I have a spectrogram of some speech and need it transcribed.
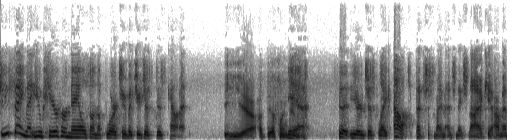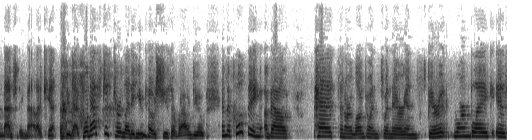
She's saying that you hear her nails on the floor too, but you just discount it. Yeah, I definitely do. Yeah that you're just like, oh, that's just my imagination. I can't, I'm imagining that. I can't do that. well, that's just her letting you know she's around you. And the cool thing about pets and our loved ones when they're in spirit form, Blake, is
